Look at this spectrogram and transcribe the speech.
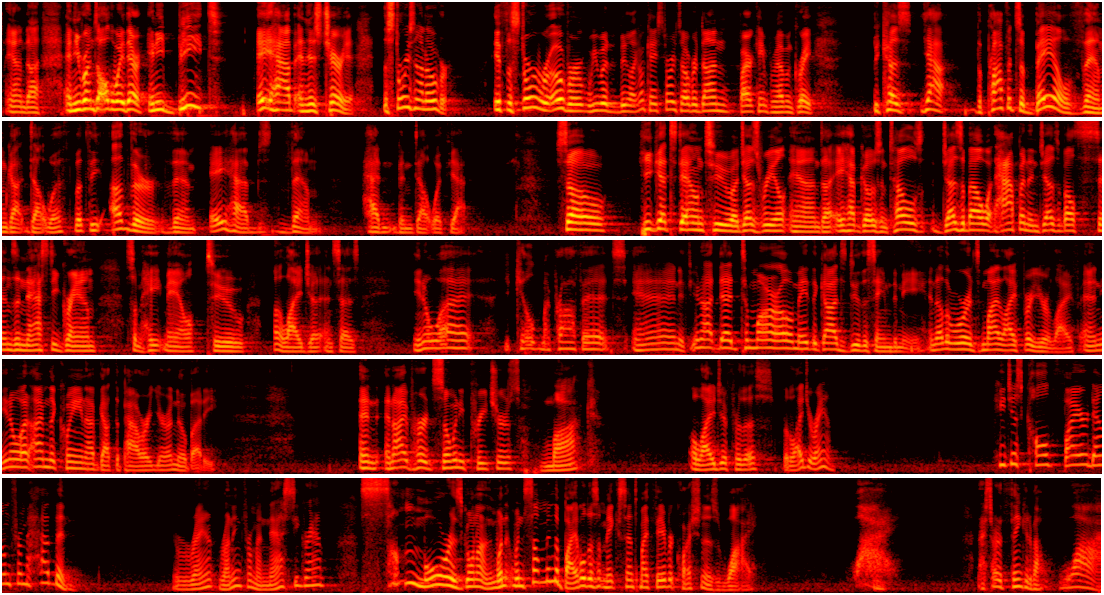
And, uh, and he runs all the way there, and he beat Ahab and his chariot. The story's not over. If the story were over, we would be like, okay, story's over, done, fire came from heaven, great. Because, yeah, the prophets of Baal, them got dealt with, but the other them, Ahab's them, hadn't been dealt with yet. So he gets down to uh, Jezreel, and uh, Ahab goes and tells Jezebel what happened, and Jezebel sends a nasty gram some hate mail to Elijah and says, You know what? You killed my prophets, and if you're not dead tomorrow, may the gods do the same to me. In other words, my life or your life. And you know what? I'm the queen, I've got the power, you're a nobody. And, and I've heard so many preachers mock Elijah for this, but Elijah ran. He just called fire down from heaven ran, running from a nasty gram? Something more is going on. When, when something in the Bible doesn't make sense, my favorite question is why? Why? And I started thinking about why.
